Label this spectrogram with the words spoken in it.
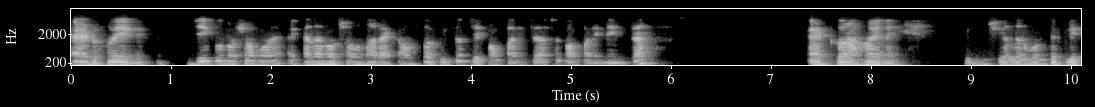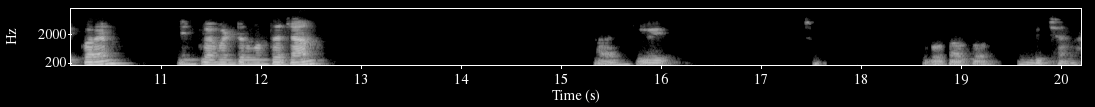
অ্যাড হয়ে গেছে। যে কোনো সময় এখানে হচ্ছে ওনার অ্যাকাউন্ট অফিসার যে কোম্পানিতে আছে কোম্পানি নেমটা অ্যাড করা হয় নাই। ক্রিডেন্সিয়ালের মধ্যে ক্লিক করেন এমপ্লয়মেন্টের মধ্যে যান। Currently তারপর দিচ্ছে না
